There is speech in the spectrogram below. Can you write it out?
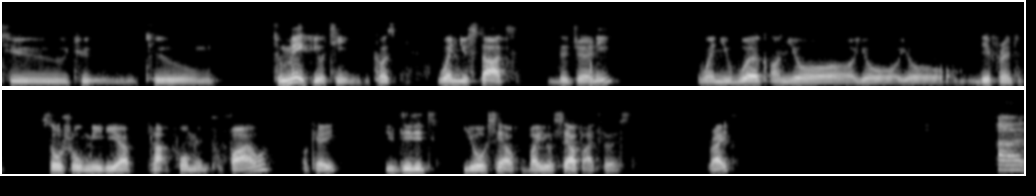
to to to to make your team? Because when you start the journey when you work on your your your different social media platform and profiles okay you did it yourself by yourself at first right? Uh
